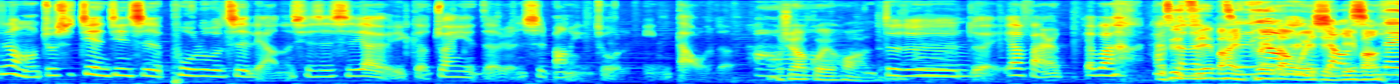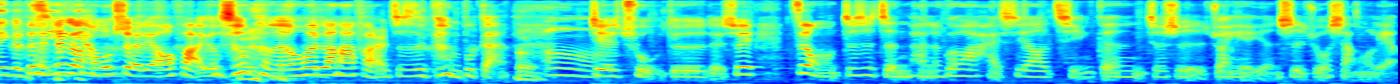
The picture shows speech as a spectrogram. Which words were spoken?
那种就是渐进式的铺路治疗呢，其实是要有一个专业的人士帮你做引导的。我需要规划的。对对对对对，要反而要不然他可能直接把你推到危险地方。那个对那个口水疗法，有时候可能会让他反而就是更不敢接触。对对对，所以这种就是整盘的规划还是要请跟就是专业人士做商量。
